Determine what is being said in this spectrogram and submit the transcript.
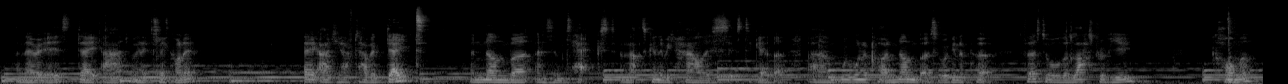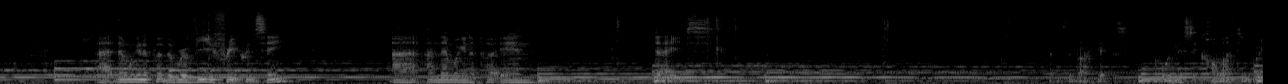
and there it is, date add. We're gonna click on it. Date add, you have to have a date, a number, and some text. And that's gonna be how this sits together. Um, we wanna put a number, so we're gonna put, first of all, the last review, comma, uh, then we're going to put the review frequency, uh, and then we're going to put in dates. Close the brackets. Oh, we missed a comma, didn't we?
